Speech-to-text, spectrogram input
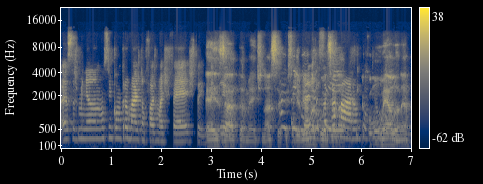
essas meninas não se encontram mais, não faz mais festa, é, entendeu? É, exatamente. Nossa, eu percebi a mesma coisa lá. É como um elo, né?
